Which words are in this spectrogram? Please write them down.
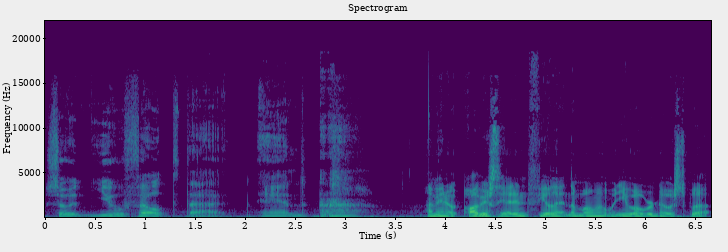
So you felt that, and I mean, obviously, I didn't feel that in the moment when you overdosed, but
